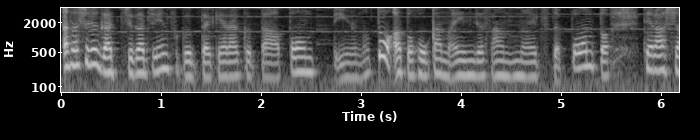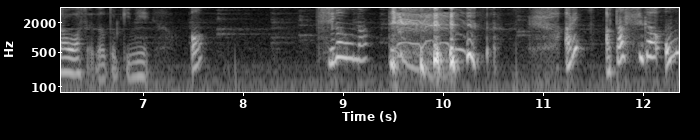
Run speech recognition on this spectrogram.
私がガッチガチに作ったキャラクターポンっていうのと、あと他の演者さんのやつとポンと照らし合わせた時に、あ違うなって あれ？私が思っ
